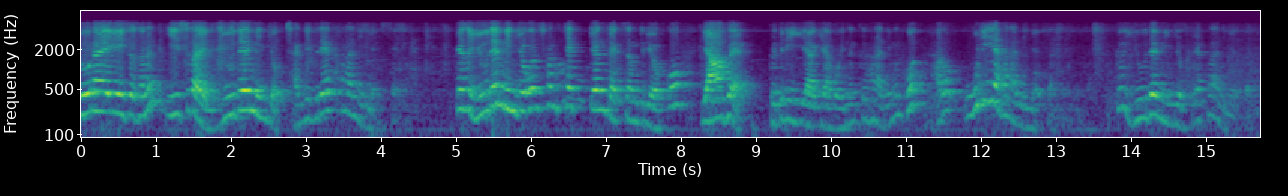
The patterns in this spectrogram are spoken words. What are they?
요나에게 있어서는 이스라엘 유대 민족 자기들의 하나님이었어요. 그래서 유대 민족은 선택된 백성들이었고 야훼 그들이 이야기하고 있는 그 하나님은 곧 바로 우리의 하나님이었다는 겁니다. 그 유대 민족들의 하나님이었다는 겁니다.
